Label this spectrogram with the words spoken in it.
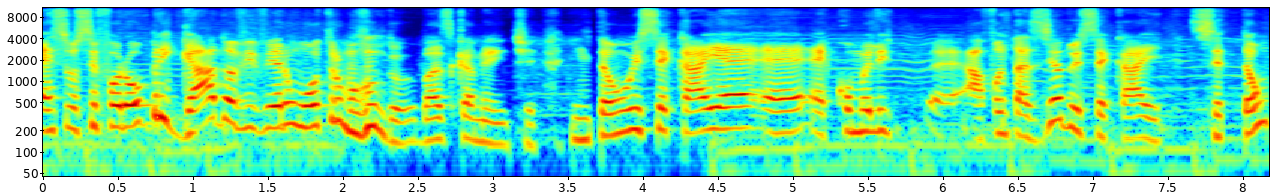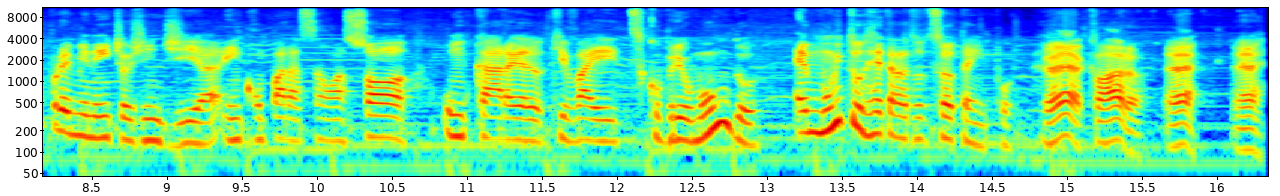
é se você for obrigado a viver um outro mundo, basicamente. Então o Isekai é, é, é como ele. é, a fantasia do Isekai ser tão proeminente hoje em dia em comparação a só um cara que vai descobrir o mundo. É muito retrato do seu tempo. É, claro. É, é.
